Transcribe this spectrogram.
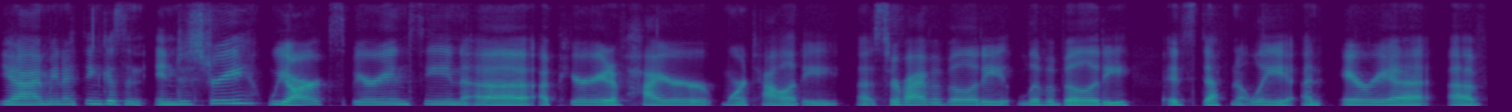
Yeah, I mean, I think as an industry, we are experiencing a, a period of higher mortality, uh, survivability, livability. It's definitely an area of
